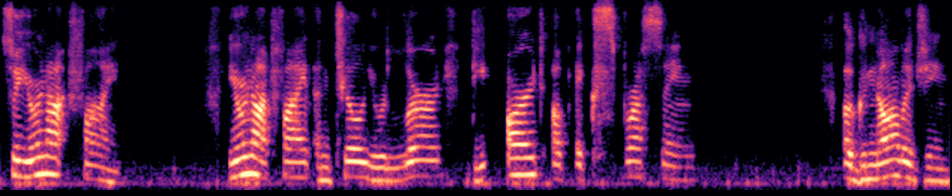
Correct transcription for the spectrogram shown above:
So you're not fine. You're not fine until you learn the art of expressing, acknowledging,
